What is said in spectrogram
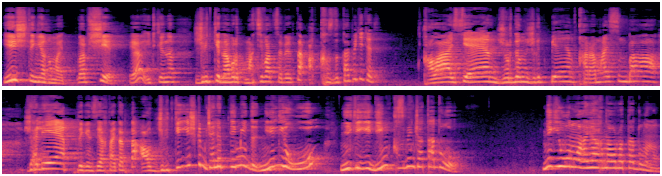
Ештеңе қылмайды. Вообще иә? Өйткені жігітке наоборот мотивация береді да қызды тапить етеді. Қалай сен жүрдің жігітпен қарамайсың ба? Жәлеп деген сияқты айтады да. Ал жігітке ешкім жәлеп демейді. Неге ол? Некеге дейін қызбен жатады ол? Неге оның аяғын ауырлатады оның?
